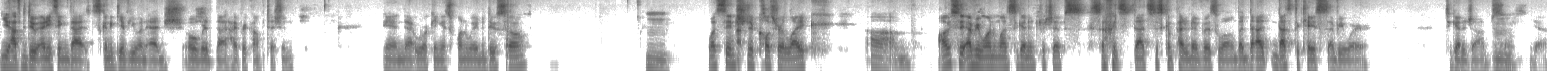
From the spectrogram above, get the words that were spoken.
you have to do anything that's going to give you an edge over that hyper competition and networking is one way to do so hmm. what's the internship culture like um, obviously everyone wants to get internships so it's that's just competitive as well but that that's the case everywhere to get a job so hmm. yeah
